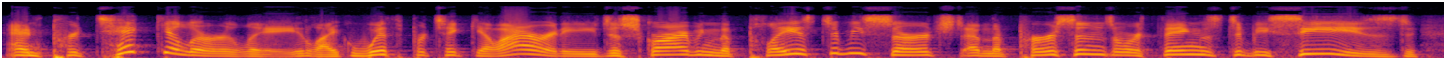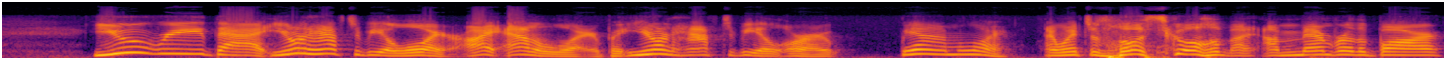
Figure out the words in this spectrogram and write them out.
and particularly, like with particularity, describing the place to be searched and the persons or things to be seized you read that. You don't have to be a lawyer. I am a lawyer, but you don't have to be a lawyer. Yeah, I'm a lawyer. I went to law school. I'm a member of the bar.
